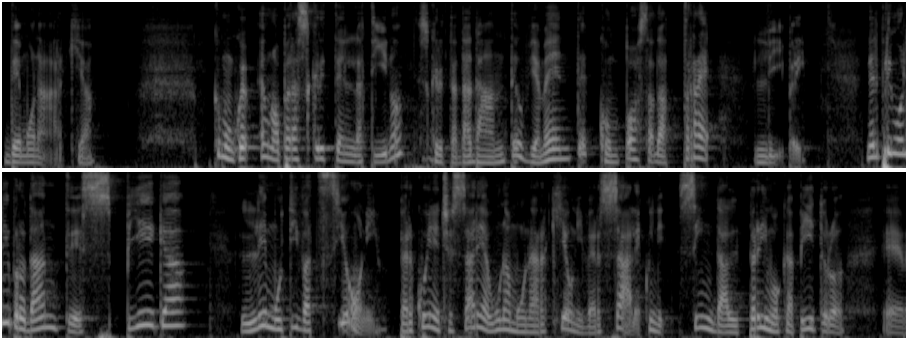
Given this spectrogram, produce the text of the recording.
demonarchia. Comunque è un'opera scritta in latino, scritta da Dante ovviamente, composta da tre libri. Nel primo libro Dante spiega le motivazioni per cui è necessaria una monarchia universale, quindi sin dal primo capitolo, eh,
